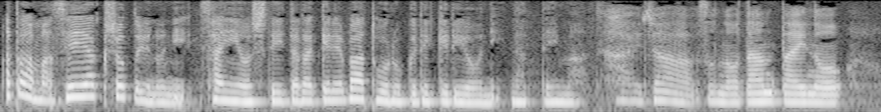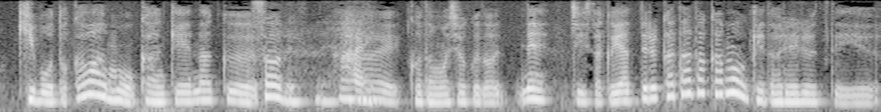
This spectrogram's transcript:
あとはまあ誓約書というのにサインをしていただければ登録できるようになっています。はい。じゃあ、その団体の規模とかはもう関係なく。そうですね。はい。はい、子供食堂ね、小さくやってる方とかも受け取れるっていう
